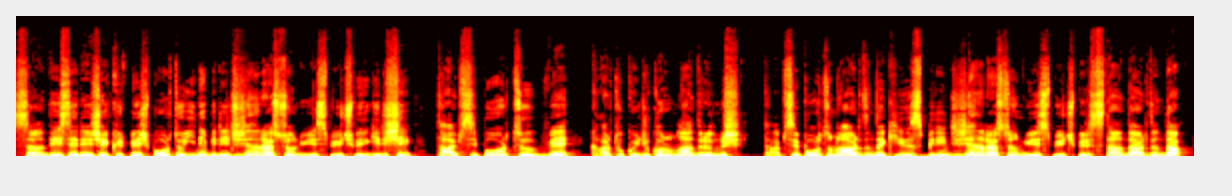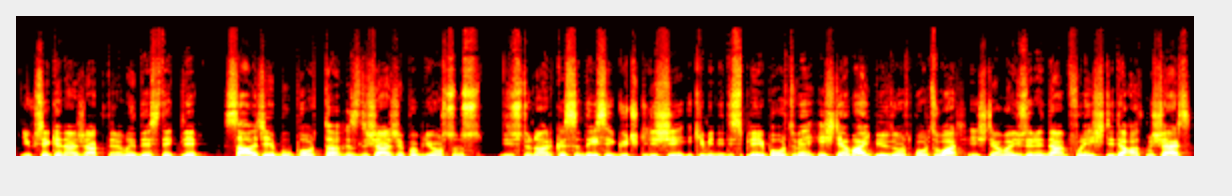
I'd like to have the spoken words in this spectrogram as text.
Sağında ise RJ45 portu yine birinci jenerasyon USB 3.1 girişi, Type-C portu ve kart okuyucu konumlandırılmış. Type-C portunun ardındaki hız birinci jenerasyon USB 3.1 standardında yüksek enerji aktarımı destekli. Sadece bu portta hızlı şarj yapabiliyorsunuz. Dizüstünün arkasında ise güç girişi, 2 mini display portu ve HDMI 1.4 portu var. HDMI üzerinden Full HD'de 60 Hz,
